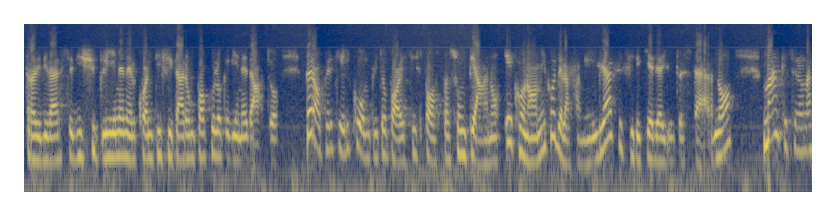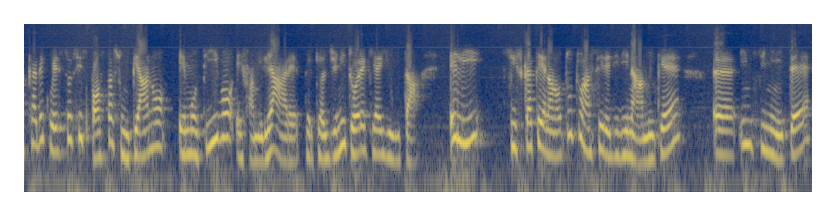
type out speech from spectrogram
tra le diverse discipline nel quantificare un po' quello che viene dato, però perché il compito poi si sposta su un piano economico della famiglia se si richiede aiuto esterno, ma anche se non accade questo si sposta su un piano emotivo e familiare, perché è il genitore che aiuta. E lì si scatenano tutta una serie di dinamiche eh, infinite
